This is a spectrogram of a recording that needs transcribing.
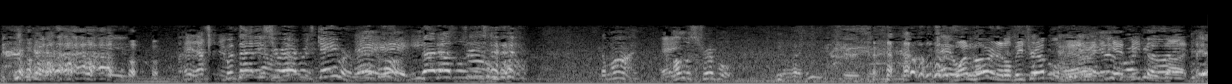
Hey, that's an But that is your average gamer, man. Hey, Come on. hey, he That is true. Come on. Almost triple. Hey, one more and it'll be triple, man. You can't beat those odds. Dude,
